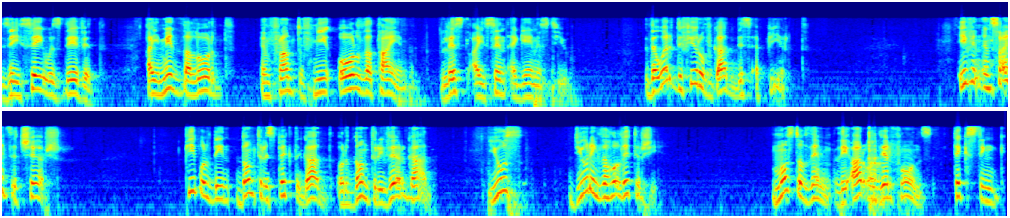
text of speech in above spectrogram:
they say with David, I made the Lord in front of me all the time, lest I sin against you. The word the fear of God disappeared. Even inside the church, people they don't respect God or don't revere God. Youth during the whole liturgy, most of them they are on their phones texting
